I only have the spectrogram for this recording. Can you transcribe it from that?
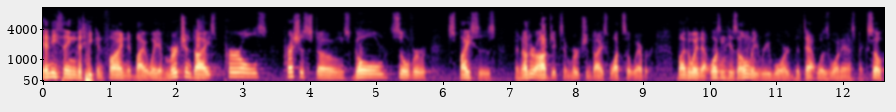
anything that he can find by way of merchandise, pearls, precious stones, gold, silver, spices, and other objects of merchandise whatsoever. By the way, that wasn't his only reward, but that was one aspect. So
